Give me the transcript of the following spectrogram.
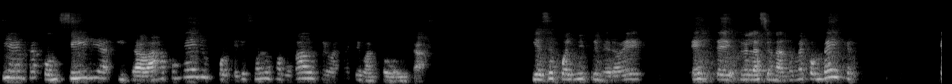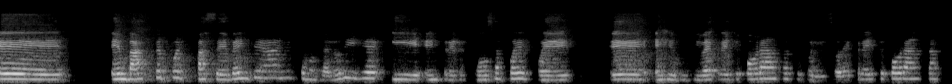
sienta, concilia y trabaja con ellos porque ellos son los abogados que van a llevar todo el caso. Y esa fue mi primera vez este, relacionándome con Baker. Eh, en Baxter, pues pasé 20 años, como ya lo dije, y entre las cosas, pues fue eh, ejecutiva de crédito y cobranza, supervisor de crédito y cobranza,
